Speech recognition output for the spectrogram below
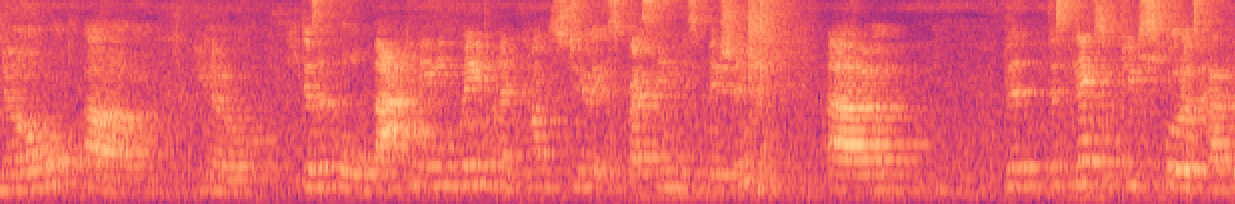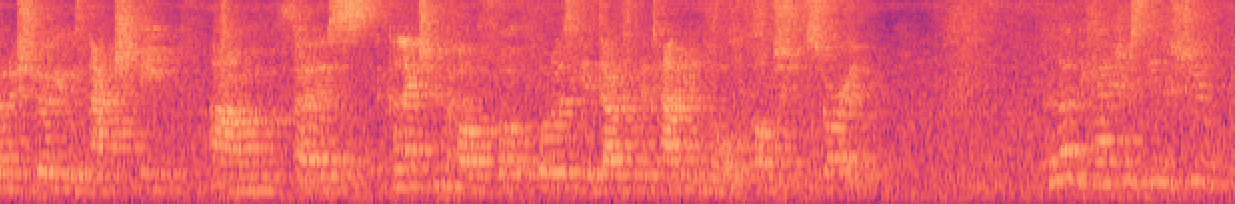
no, um, you know, he doesn't hold back in any way when it comes to expressing his vision. Um, the, this next few photos that I'm going to show you is actually um, a, a, collection of photos he had done for Italian Vogue called Shoe Story. I don't know if you can actually see the shoe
